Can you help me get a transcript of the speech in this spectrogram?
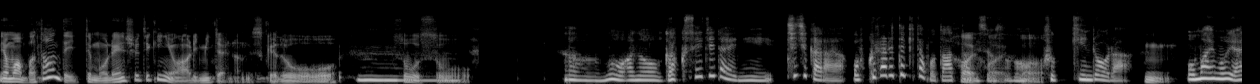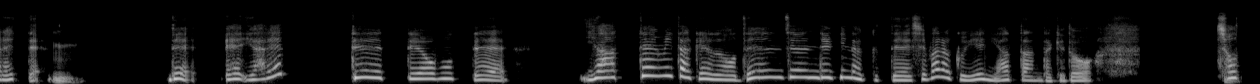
いや、まあ、バターンって言っても練習的にはありみたいなんですけど、うんそうそう。うん、もうあの、学生時代に知事から送られてきたことあったんですよ、はいはいそのはい腹筋ローラー。うん、お前もやれって。うん。で、え、やれってって思って、やってみたけど、全然できなくて、しばらく家にあったんだけど、ちょっ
